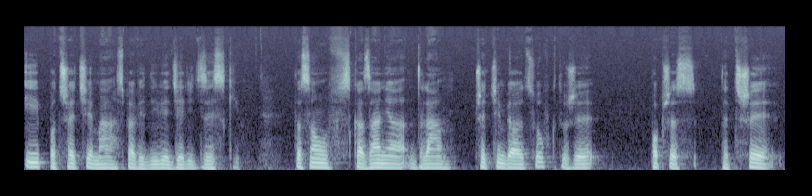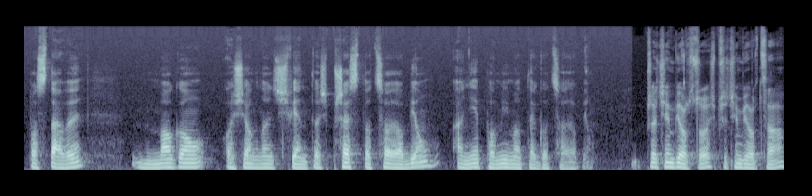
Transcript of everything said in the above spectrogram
I po trzecie, ma sprawiedliwie dzielić zyski. To są wskazania dla przedsiębiorców, którzy poprzez te trzy postawy mogą osiągnąć świętość przez to, co robią, a nie pomimo tego, co robią. Przedsiębiorczość, przedsiębiorca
